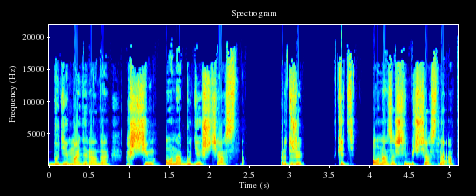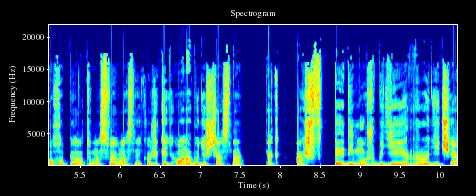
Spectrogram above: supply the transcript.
bude mať rada a s čím ona bude šťastná. Pretože keď ona začne byť šťastná a pochopila to na svojej vlastnej koži, keď ona bude šťastná, tak až vtedy môžu byť jej rodičia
